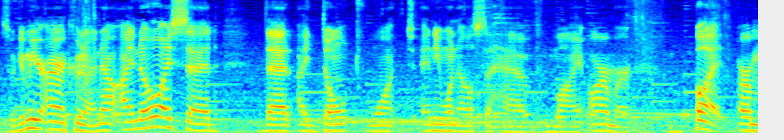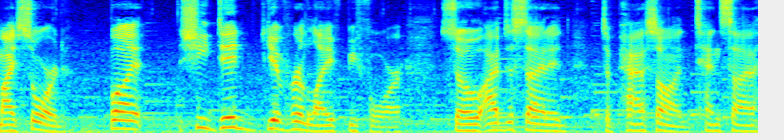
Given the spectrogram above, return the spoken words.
So give me your iron kunai. Now, I know I said that I don't want anyone else to have my armor, but or my sword, but she did give her life before, so I've decided to pass on Tensa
